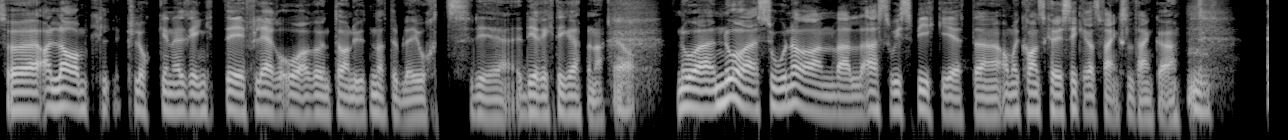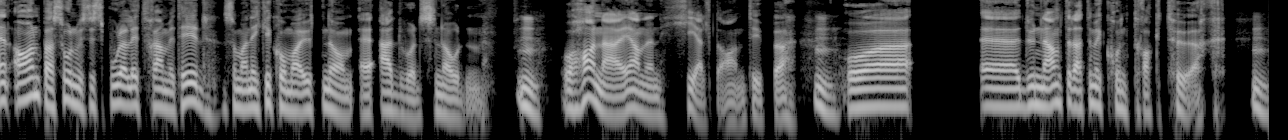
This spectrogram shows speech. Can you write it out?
Så eh, alarmklokkene ringte i flere år rundt han uten at det ble gjort de, de riktige grepene. Ja. Nå, nå soner han vel as we speak i et amerikansk høysikkerhetsfengsel, tenker jeg. Mm. En annen person, hvis du spoler litt frem i tid, som man ikke kommer utenom, er Edward Snowden. Mm. Og han er igjen en helt annen type. Mm. Og eh, du nevnte dette med kontraktør. Mm.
